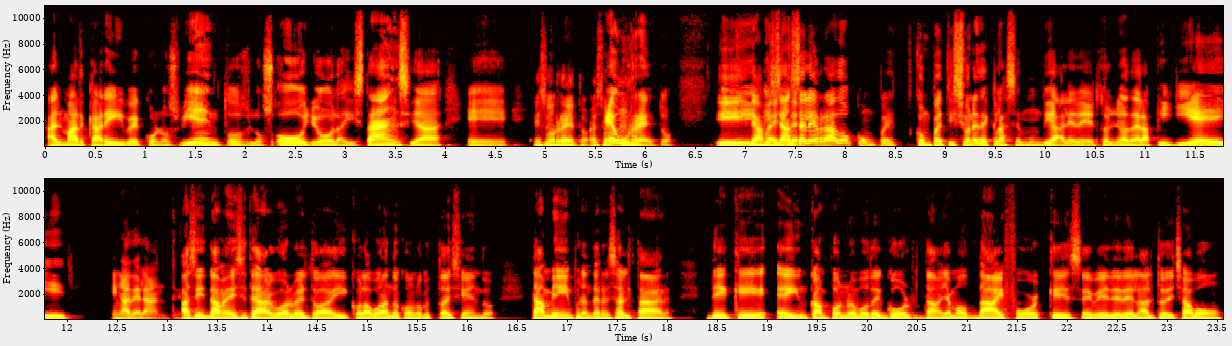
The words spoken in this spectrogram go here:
al mar Caribe con los vientos, los hoyos, la distancia, eh, Es un reto. Es un, es un reto. Y Y, y se han celebrado compe- competiciones de clases mundiales, del torneo de la PGA en adelante. Así, dame decirte algo, Alberto, ahí colaborando con lo que tú estás diciendo. También es importante resaltar de que hay un campo nuevo de golf llamado Dyford que se ve desde el Alto de Chabón,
